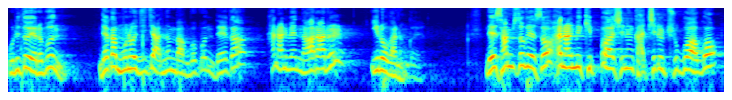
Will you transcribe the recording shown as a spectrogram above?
우리도 여러분 내가 무너지지 않는 방법은 내가 하나님의 나라를 이뤄가는 거예요. 내 삶 속에서 하나님이 기뻐하시는 가치를 추구하고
